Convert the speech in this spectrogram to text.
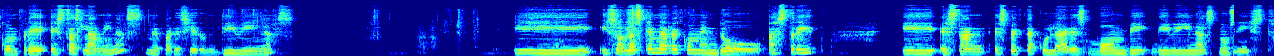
compré estas láminas, me parecieron divinas y, son las que me recomendó Astrid y están espectaculares, bombi, divinas, no, listo,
